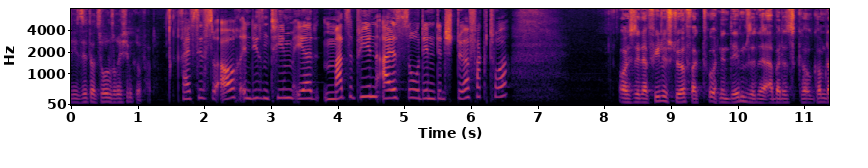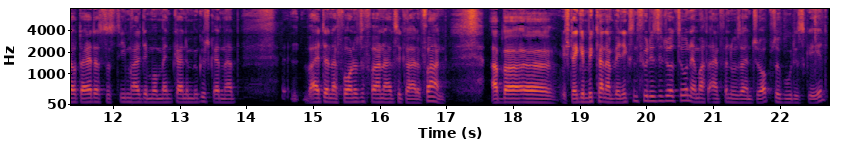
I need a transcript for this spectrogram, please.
die Situation so richtig im Griff hat. Ralf, siehst du auch in diesem Team eher Mazepin als so den, den Störfaktor? Oh, ich sehe da viele Störfaktoren in dem Sinne, aber das kommt auch daher, dass das Team halt im Moment keine Möglichkeiten hat, weiter nach vorne zu fahren, als sie gerade fahren. Aber äh, ich denke, Mick kann am wenigsten für die Situation. Er macht einfach nur seinen Job, so gut es geht.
